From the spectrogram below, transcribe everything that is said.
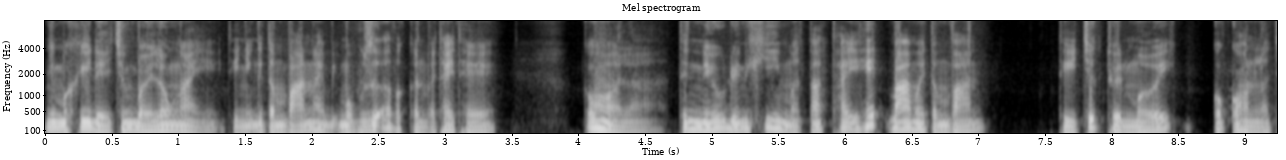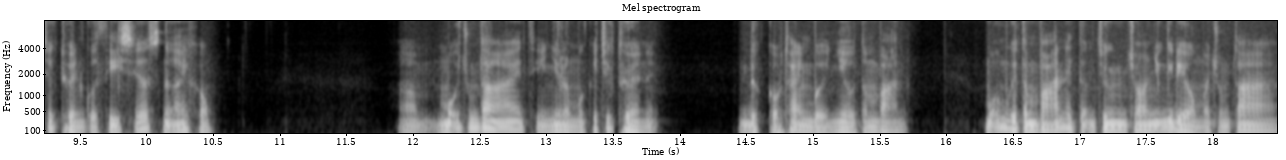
nhưng mà khi để trưng bày lâu ngày thì những cái tấm ván này bị mục rữa và cần phải thay thế. Câu hỏi là thế nếu đến khi mà ta thay hết 30 tấm ván thì chiếc thuyền mới có còn là chiếc thuyền của Theseus nữa hay không? À, mỗi chúng ta ấy thì như là một cái chiếc thuyền ấy, được cấu thành bởi nhiều tấm ván. Mỗi một cái tấm ván này tượng trưng cho những cái điều mà chúng ta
